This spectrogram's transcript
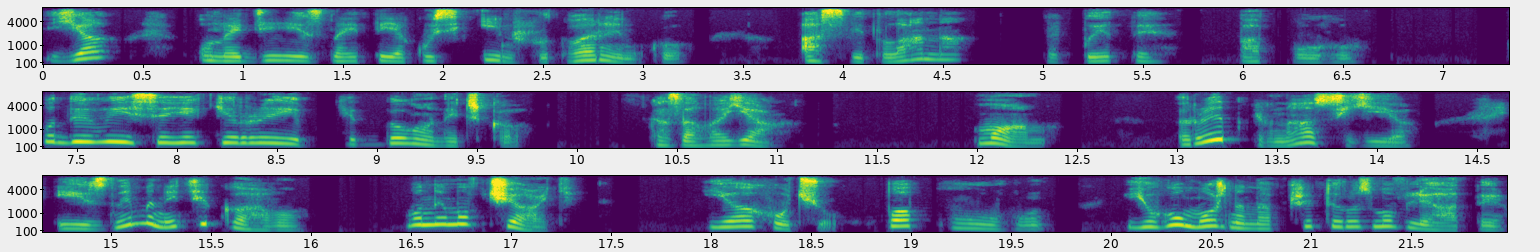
Я у надії знайти якусь іншу тваринку, а Світлана купити папугу. Подивися, які рибки, донечко, сказала я. Мам, рибки в нас є, і з ними не цікаво. Вони мовчать. Я хочу папугу, його можна навчити розмовляти.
